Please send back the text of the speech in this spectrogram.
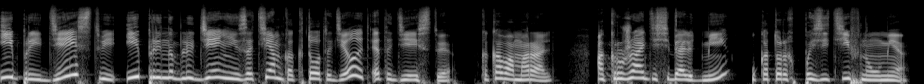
и при действии, и при наблюдении за тем, как кто-то делает это действие. Какова мораль? Окружайте себя людьми, у которых позитив на уме.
